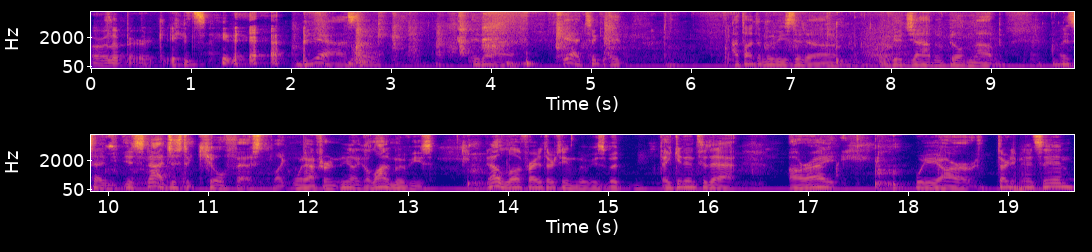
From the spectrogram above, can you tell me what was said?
are the parakeets. yeah. So it uh yeah it took it. I thought the movies did a, a good job of building up. Like I said, it's not just a kill fest like one after you know, like a lot of movies. And I love Friday Thirteenth movies, but they get into that. All right, we are thirty minutes in.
